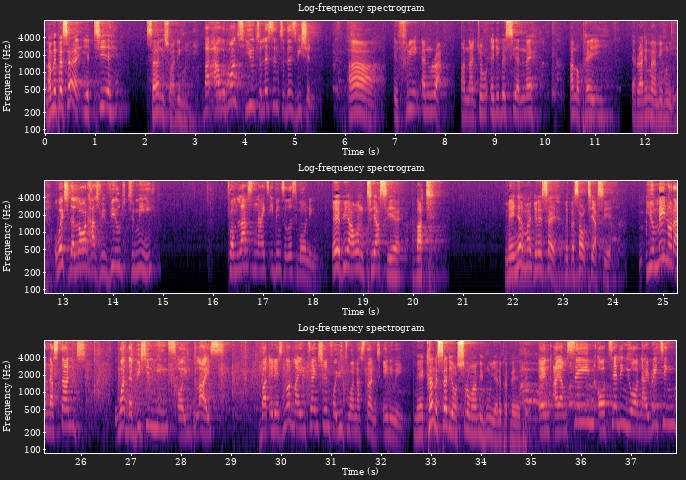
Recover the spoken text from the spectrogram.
But I would want you to listen to this vision. a ɛfiri nnora anadwo de bɛsi ɛnnɛ anɔpa yi awurade maa me hunu yɛ which the Lord has revealed to me from last night even to this morning. ebi a aseɛ but menya m'adwene sɛ mepɛ sɛ wote aseɛ You may not understand what the vision means or implies, but it is not my intention for you to understand anyway. meka ne sɛdeɛ ɔsoro ma mehu yɛ ne pɛpɛɛpɛ And I am saying or telling you or narrating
